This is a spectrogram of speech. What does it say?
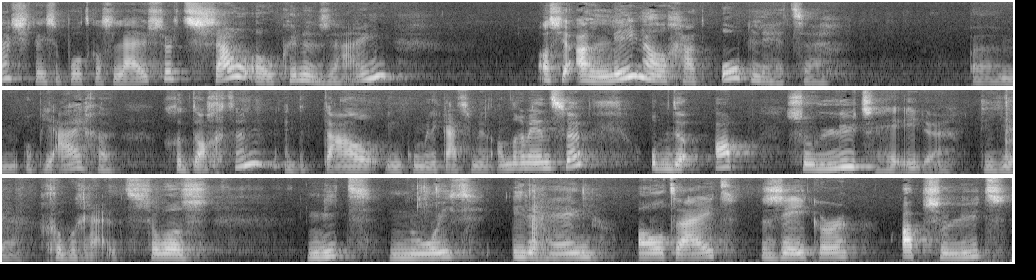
als je deze podcast luistert, zou ook kunnen zijn als je alleen al gaat opletten um, op je eigen gedachten en de taal in communicatie met andere mensen, op de absoluutheden die je gebruikt. Zoals niet, nooit, iedereen, altijd, zeker, absoluut.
